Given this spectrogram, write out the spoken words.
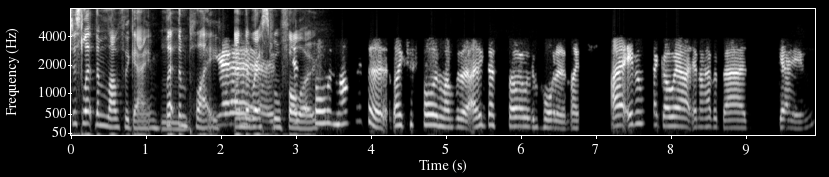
just let them love the game, let them mm. play, and the rest will follow. Just fall in love with it. Like, just fall in love with it. I think that's so important. Like, I even when I go out and I have a bad game,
